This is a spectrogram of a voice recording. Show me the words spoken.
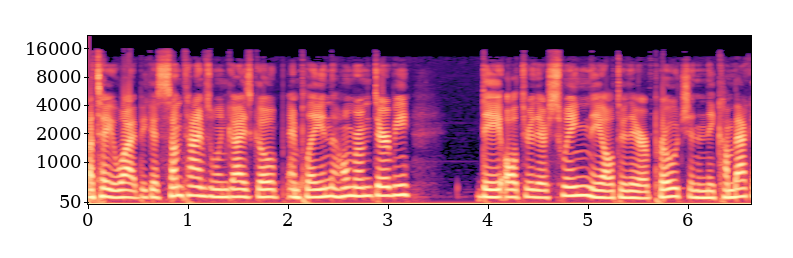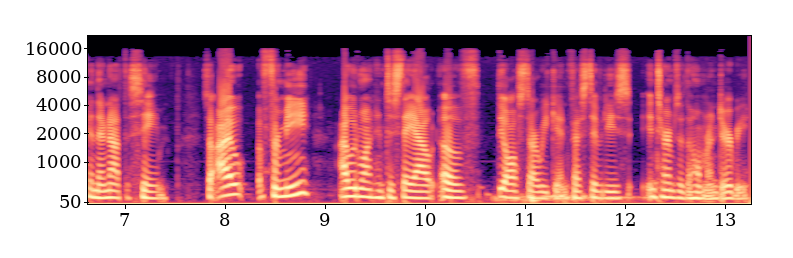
I'll tell you why. Because sometimes when guys go and play in the home run derby, they alter their swing, they alter their approach, and then they come back and they're not the same. So I, for me, I would want him to stay out of the All Star Weekend festivities in terms of the home run derby.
